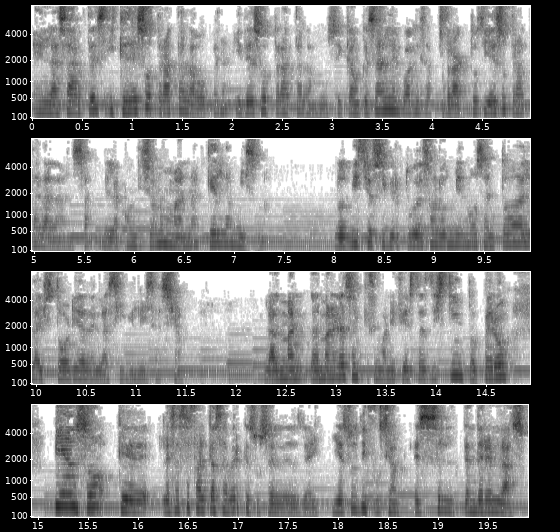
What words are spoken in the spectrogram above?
en las artes, y que de eso trata la ópera, y de eso trata la música, aunque sean lenguajes abstractos, y de eso trata la danza, de la condición humana, que es la misma. Los vicios y virtudes son los mismos en toda la historia de la civilización las, maneras en que se manifiesta es distinto, pero pienso que les hace falta saber qué sucede desde ahí. Y eso es difusión, es el tender el lazo.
